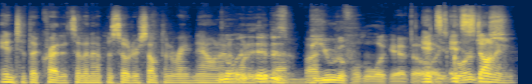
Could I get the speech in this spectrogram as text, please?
into the credits of an episode or something right now. And I don't No, want it, to do it is that. Beautiful to look at, though. it's Like, it's stunning.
